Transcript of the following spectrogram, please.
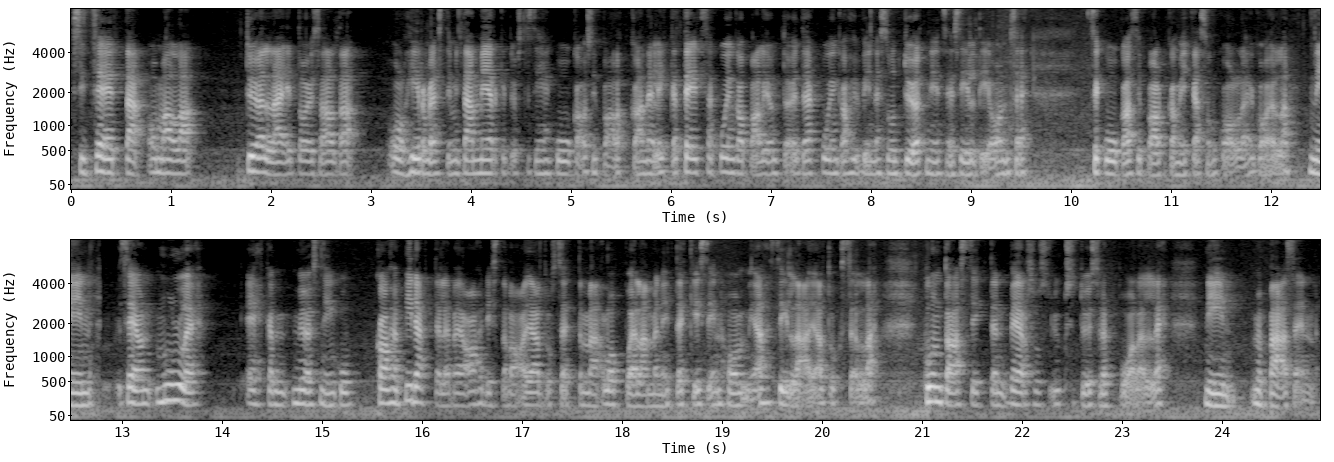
sitten se, että omalla työllä ei toisaalta ole hirveästi mitään merkitystä siihen kuukausipalkkaan. Eli teit sä kuinka paljon töitä ja kuinka hyvin ne sun työt, niin se silti on se, se kuukausipalkka, mikä sun kollegoilla. Niin se on mulle ehkä myös niin kuin kauhean pidättelevä ja ahdistava ajatus, että mä loppuelämäni tekisin hommia sillä ajatuksella. Kun taas sitten versus yksityiselle puolelle, niin mä pääsen,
